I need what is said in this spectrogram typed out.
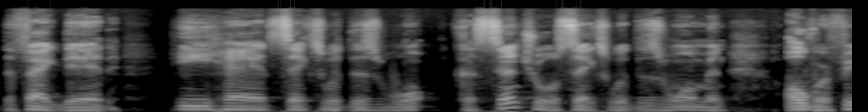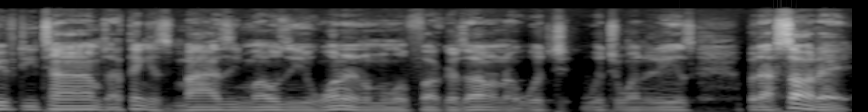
the fact that he had sex with this wo- consensual sex with this woman over 50 times. I think it's Mozzie Mosey or one of them little fuckers. I don't know which which one it is, but I saw that.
